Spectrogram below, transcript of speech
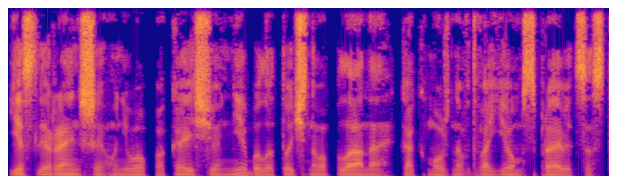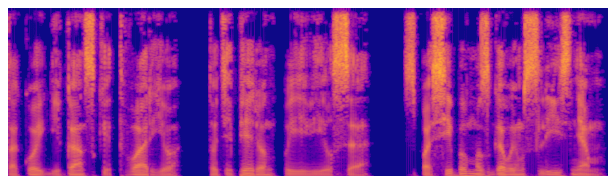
Если раньше у него пока еще не было точного плана, как можно вдвоем справиться с такой гигантской тварью, то теперь он появился. Спасибо мозговым слизням.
